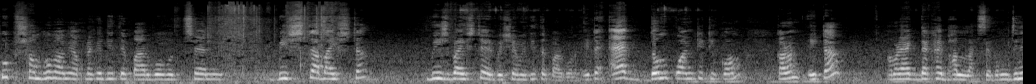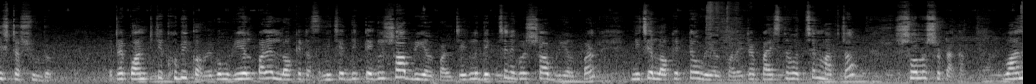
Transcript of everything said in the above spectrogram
খুব সম্ভব আমি আপনাকে দিতে পারব হচ্ছেন বিশটা বাইশটা, বিশ বাইশটা এর বেশি আমি দিতে পারব না। এটা একদম কোয়ান্টিটি কম, কারণ এটা আমার এক দেখায় ভালো লাগছে এবং জিনিসটা সুন্দর। এটার কোয়ান্টিটি খুবই কম এবং রিয়েল পার্লের লকেট আছে। নিচের দিকটা এগুলো সব রিয়েল পার্ল যেগুলো দেখছেন এগুলো সব রিয়েল পার্ল নিচের লকেটটাও রিয়েল পার্ল এটার প্রাইসটা হচ্ছে মাত্র ষোলোশো টাকা। ওয়ান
